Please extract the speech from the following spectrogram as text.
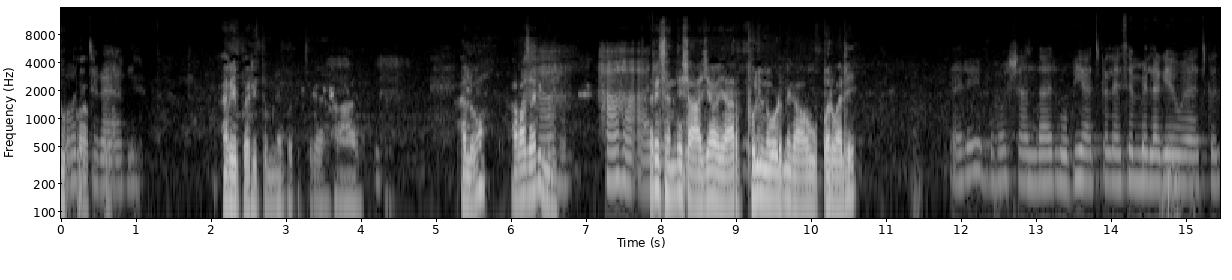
बहुत अच्छा गाया आपने। अरे परी तुमने बहुत अच्छा गाया। हाँ। हेलो आवाज़ आ रही हाँ मेरी? हाँ। हाँ हाँ अरे संदेश आ जाओ यार फुल नोड में गाओ ऊपर वाले। अरे बहुत शानदार वो भी आजकल ऐसे में लगे हुए हैं आजकल।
